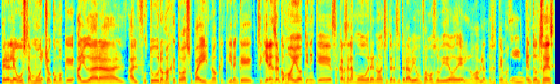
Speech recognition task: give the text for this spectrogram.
pero a él le gusta mucho como que ayudar al, al futuro más que todo a su país, ¿no? Que quieren que, si quieren ser como yo, tienen que sacarse la mugre, ¿no? Etcétera, etcétera. Había un famoso video de él, ¿no? Hablando de ese tema. Entonces,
